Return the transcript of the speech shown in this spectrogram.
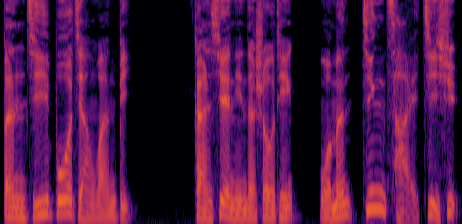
本集播讲完毕，感谢您的收听，我们精彩继续。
